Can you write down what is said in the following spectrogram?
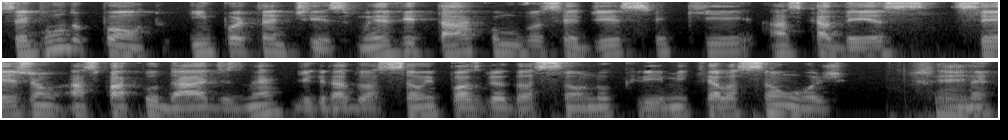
Segundo ponto, importantíssimo, evitar, como você disse, que as cadeias sejam as faculdades, né, de graduação e pós-graduação no crime que elas são hoje, Sim. né?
